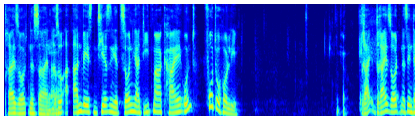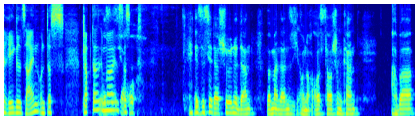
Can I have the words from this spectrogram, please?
Drei sollten es sein. Ja. Also anwesend hier sind jetzt Sonja, Dietmar, Kai und Foto Holly. Ja. Drei, drei sollten es in der Regel sein und das klappt da immer. Ist, ist ja das auch, es ist ja das Schöne dann, wenn man dann sich auch noch austauschen kann. Aber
